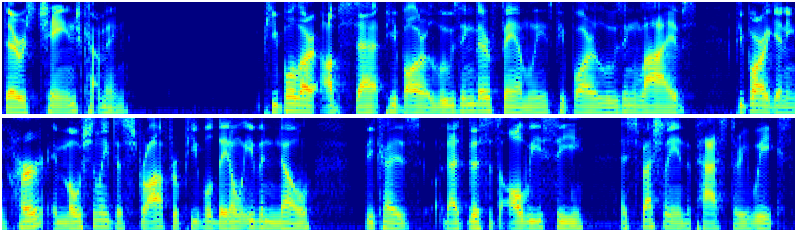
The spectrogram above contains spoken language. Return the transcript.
There is change coming. People are upset. People are losing their families. People are losing lives. People are getting hurt, emotionally distraught for people they don't even know because that this is all we see, especially in the past 3 weeks.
